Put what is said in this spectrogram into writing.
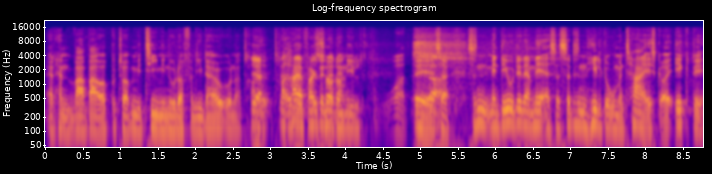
at han var bare oppe på toppen i 10 minutter, fordi der er jo under 30, ja, 30 har jeg faktisk af den ild. What? Øh, så, så sådan, men det er jo det der med, altså, så er det sådan helt dokumentarisk og ægte,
